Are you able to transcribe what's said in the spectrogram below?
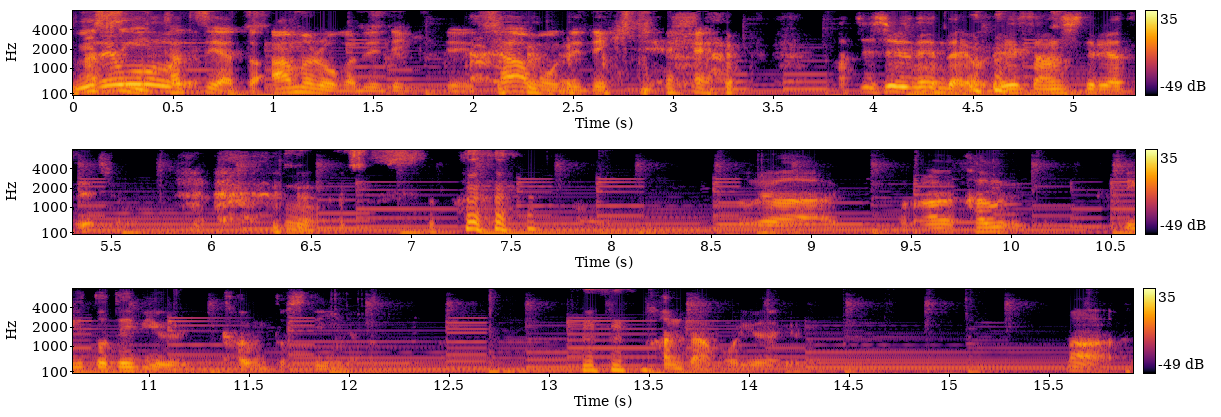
上杉達也とアムロが出てきて、シャアも出てきて。80年代を冷散してるやつでしょ。うん それは、これはカウンリュートデビューにカウントしていいのか 判断保留だけど。まあ、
